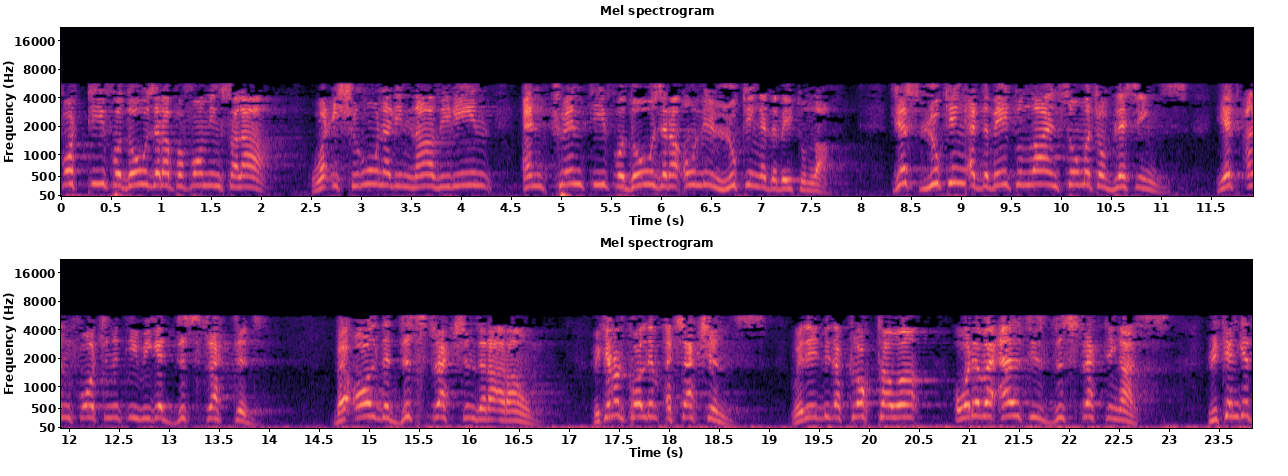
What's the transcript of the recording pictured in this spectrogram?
40 for those that are performing salah. وعشرون للناظرين and 20 for those that are only looking at the Baytullah. Just looking at the Baytullah and so much of blessings. Yet unfortunately we get distracted by all the distractions that are around. We cannot call them attractions. Whether it be the clock tower or whatever else is distracting us. We can get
